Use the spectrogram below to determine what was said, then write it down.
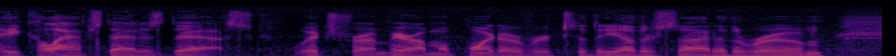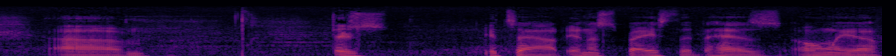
He collapsed at his desk, which from here I'm going to point over to the other side of the room. Um, there's it's out in a space that has only a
